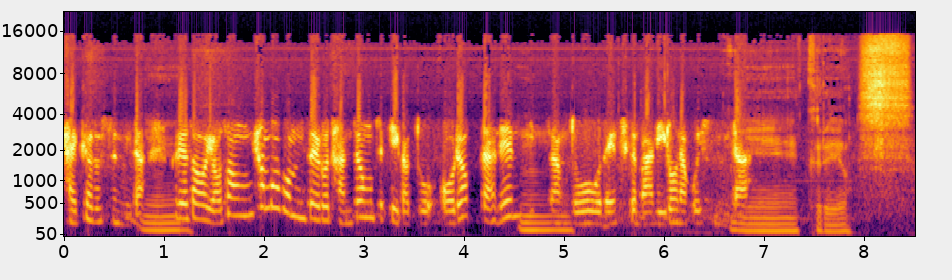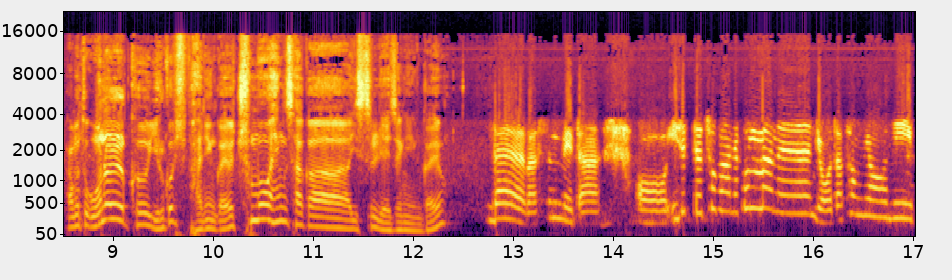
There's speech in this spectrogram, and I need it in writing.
밝혀졌습니다. 네. 그래서 여성 혐오 범죄로 단정 짓기가 또 어렵다는 음. 입장도 네, 지금 많이 일어나고 있습니다. 예, 그래요. 아무튼 오늘 그 7시 반인가요? 추모 행사가 있을 예정인가요? 네, 맞습니다. 어, 20대 초반에 꿈 많은 여자 청년이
